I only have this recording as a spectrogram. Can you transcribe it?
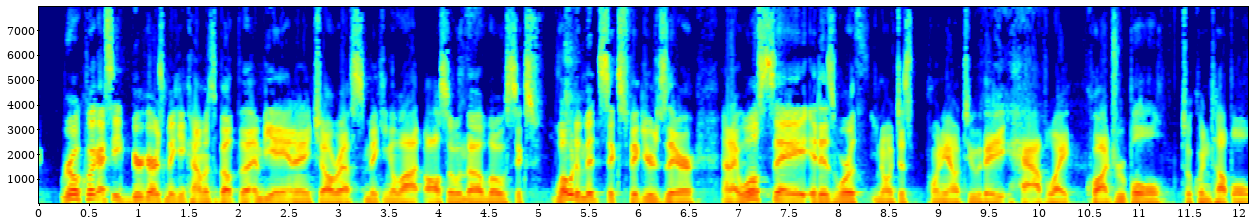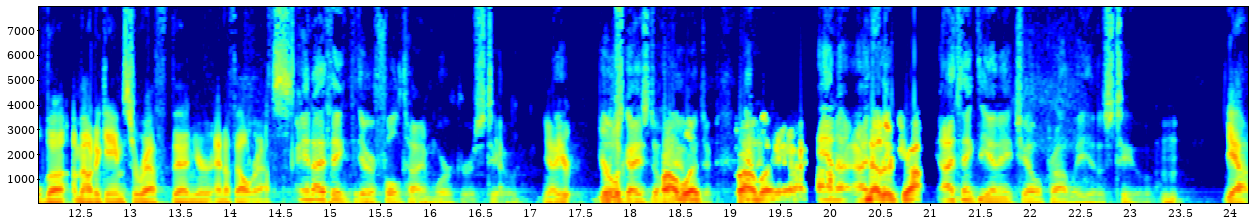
real quick, I see Beergard's making comments about the NBA and NHL refs making a lot, also in the low six, low to mid six figures there. And I will say it is worth, you know, just pointing out too, they have like quadruple to quintuple the amount of games to ref than your NFL refs. And I think they're full time workers too. Yeah, you're, you're Those look- guys don't Probably, have probably And, yeah. and I, I another think, job. I think the NHL probably is too. Yeah.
